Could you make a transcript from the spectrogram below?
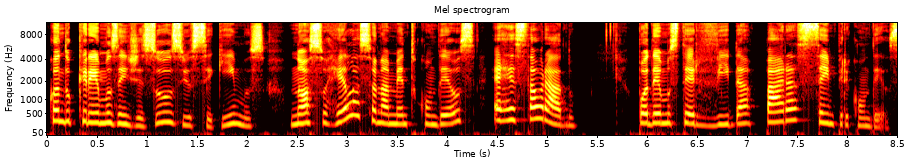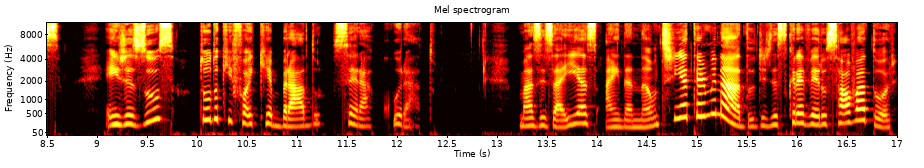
Quando cremos em Jesus e o seguimos, nosso relacionamento com Deus é restaurado. Podemos ter vida para sempre com Deus. Em Jesus, tudo que foi quebrado será curado. Mas Isaías ainda não tinha terminado de descrever o Salvador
